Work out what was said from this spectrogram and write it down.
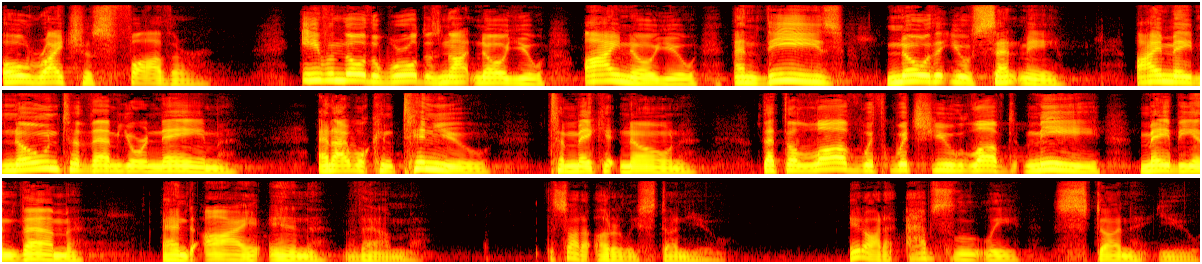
O righteous Father, even though the world does not know you, I know you, and these know that you have sent me. I made known to them your name, and I will continue to make it known that the love with which you loved me may be in them and I in them. This ought to utterly stun you. It ought to absolutely stun you.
